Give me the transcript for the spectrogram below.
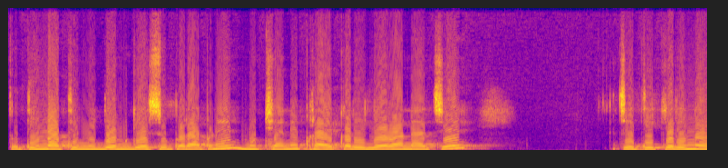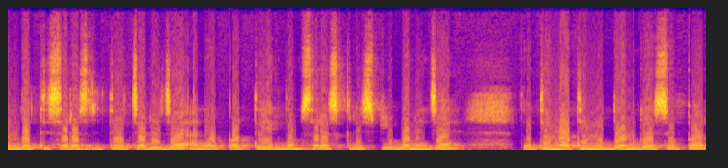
તો ધીમાથી મીડિયમ ગેસ ઉપર આપણે મુઠિયાને ફ્રાય કરી લેવાના છે. જેથી કરીને અંદરથી સરસ રીતે ચડી જાય અને ઉપરથી એકદમ સરસ ક્રિસ્પી બની જાય. તો ધીમાથી મીડિયમ ગેસ ઉપર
